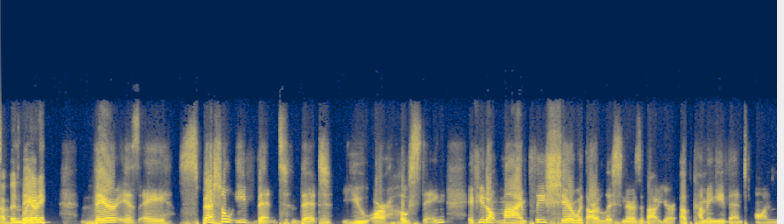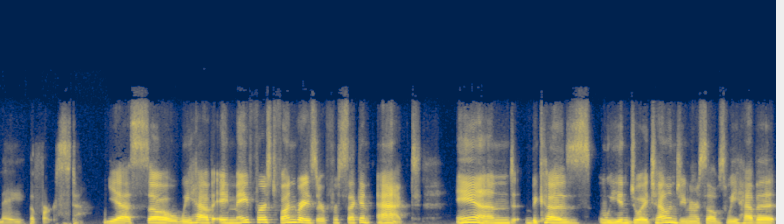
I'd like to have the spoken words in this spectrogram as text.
I've been there, waiting. There is a special event that you are hosting. If you don't mind, please share with our listeners about your upcoming event on May the 1st. Yes. So we have a May 1st fundraiser for Second Act. And because we enjoy challenging ourselves, we have it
